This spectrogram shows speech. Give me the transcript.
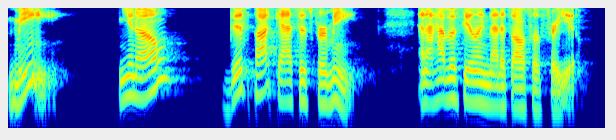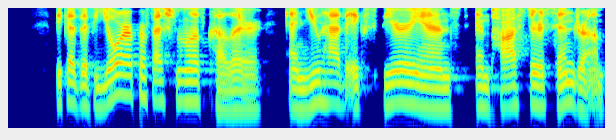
Me, you know, this podcast is for me. And I have a feeling that it's also for you. Because if you're a professional of color and you have experienced imposter syndrome,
